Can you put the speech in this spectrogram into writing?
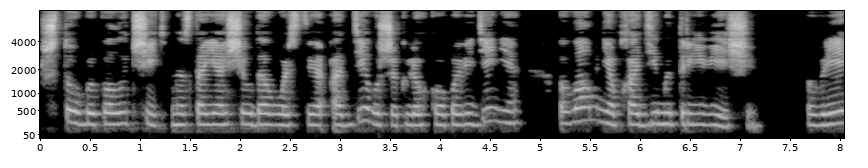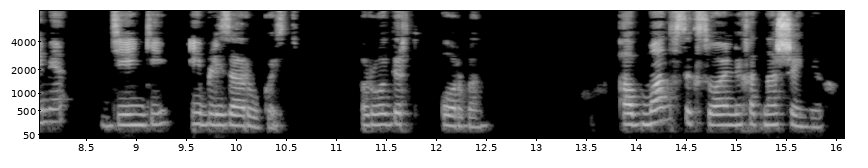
Чтобы получить настоящее удовольствие от девушек легкого поведения, вам необходимы три вещи – время, деньги и близорукость. Роберт Орбан. Обман в сексуальных отношениях.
